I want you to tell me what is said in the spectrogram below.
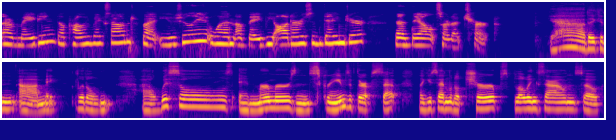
they're mating, they'll probably make sound. But usually, when a baby otter is in danger, then they'll sort of chirp. Yeah, they can uh, make little uh, whistles and murmurs and screams if they're upset, like you said, little chirps, blowing sounds. So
